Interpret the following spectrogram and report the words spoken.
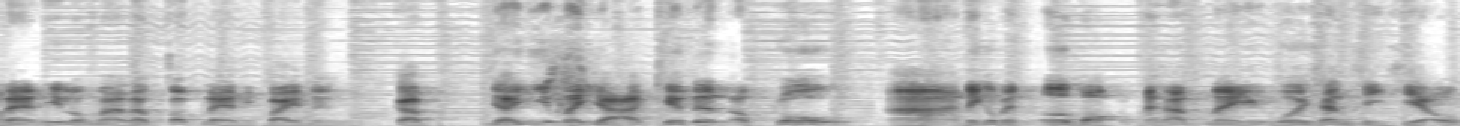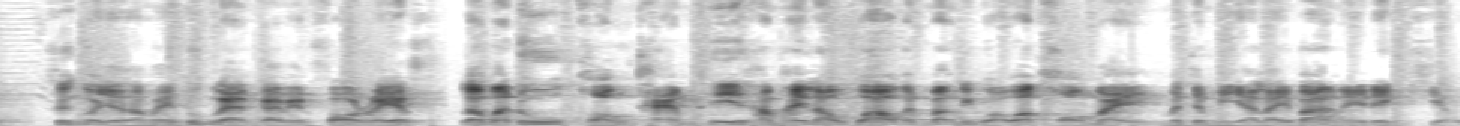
แลนด์ที่ลงมาแล้วก็แลนด์อีกใบหนึ่งกับยายิมายาเคเดนออฟโกลอ่าอันนี้ก็เป็นเออร์บอกนะครับในเวอร์ชั่นสีเขียว ซึ่งก็จะทำให้ทุกแลนด์กลายเป็นฟอเรสเรามาดูของแถมที่ทำให้เราว้าวกันบ้างดีกว่าว่าของใหม่มันจะมีอะไรบ้างในเด็กเขียว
